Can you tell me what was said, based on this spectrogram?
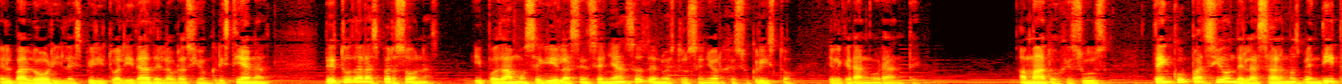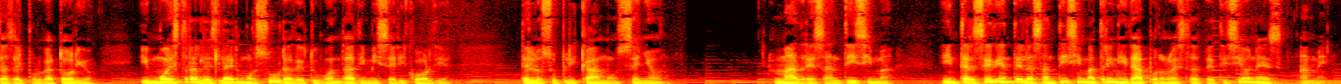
el valor y la espiritualidad de la oración cristiana de todas las personas y podamos seguir las enseñanzas de nuestro Señor Jesucristo, el gran orante. Amado Jesús, ten compasión de las almas benditas del purgatorio y muéstrales la hermosura de tu bondad y misericordia. Te lo suplicamos, Señor. Madre Santísima, intercede ante la Santísima Trinidad por nuestras peticiones. Amén.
